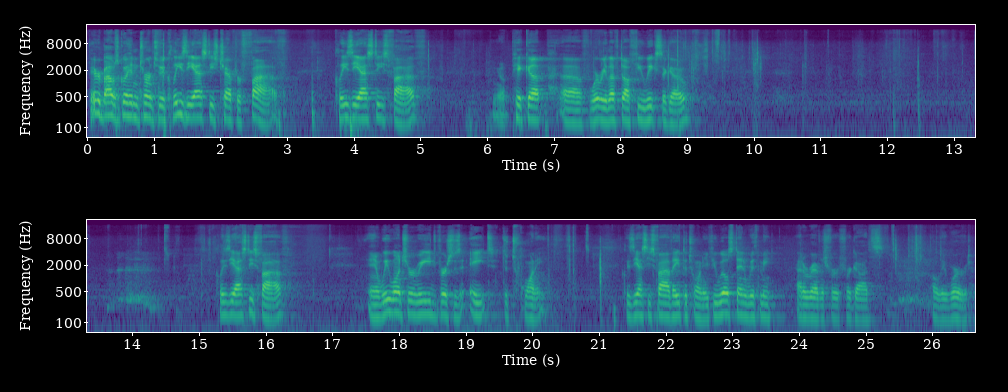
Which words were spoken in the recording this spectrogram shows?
If every Bibles, go ahead and turn to Ecclesiastes chapter 5. Ecclesiastes 5. I'm going to pick up uh, where we left off a few weeks ago. Ecclesiastes 5. And we want to read verses 8 to 20. Ecclesiastes 5, 8 to 20. If you will, stand with me out of reverence for, for God's holy word.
